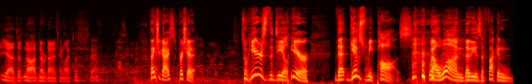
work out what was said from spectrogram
Yeah, no, I've never done anything like this. Yeah. Thanks, you guys. Appreciate it. So here's the deal here that gives me pause. well, one, that he's a fucking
